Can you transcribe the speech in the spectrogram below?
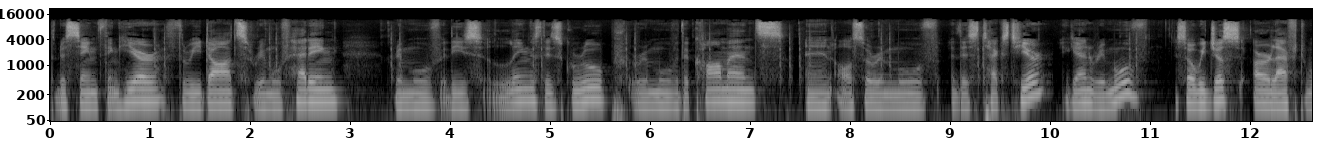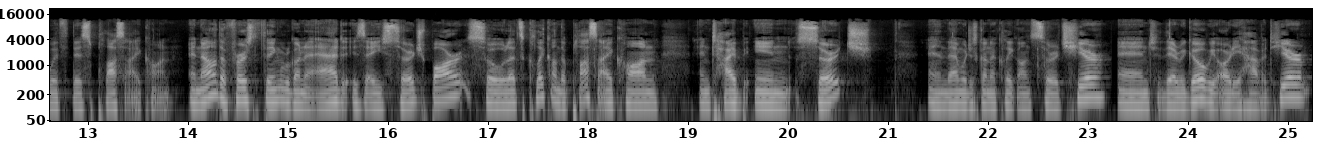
Do the same thing here, three dots, remove heading, remove these links, this group, remove the comments, and also remove this text here. Again, remove. So we just are left with this plus icon. And now the first thing we're going to add is a search bar. So let's click on the plus icon and type in search. And then we're just going to click on search here. And there we go. We already have it here.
